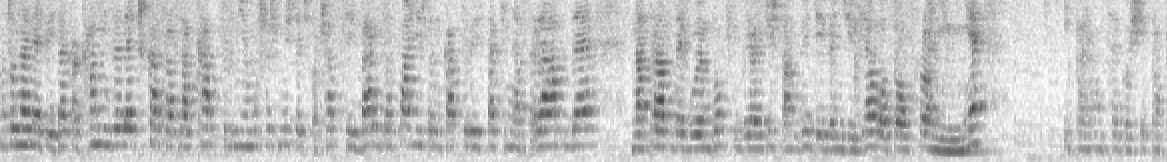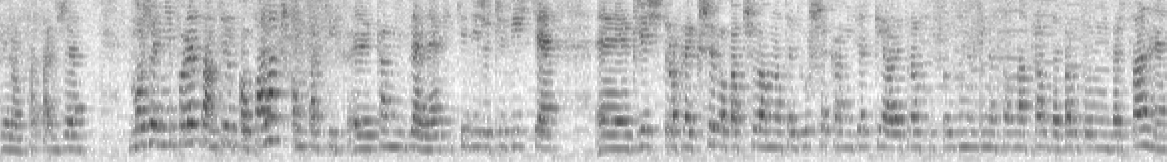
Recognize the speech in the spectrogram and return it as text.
no to najlepiej taka kamizeleczka, prawda, kaptur, nie musisz myśleć o czapce i bardzo fajnie, że ten kaptur jest taki naprawdę, naprawdę głęboki, bo jak gdzieś tam wyjdę i będzie wiało, to ochroni mnie i palącego się papierosa, także może nie polecam tylko palaczkom takich y, kamizelek. Kiedy rzeczywiście E, gdzieś trochę krzywo patrzyłam na te dłuższe kamizelki, ale teraz już rozumiem, że one są naprawdę bardzo uniwersalne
